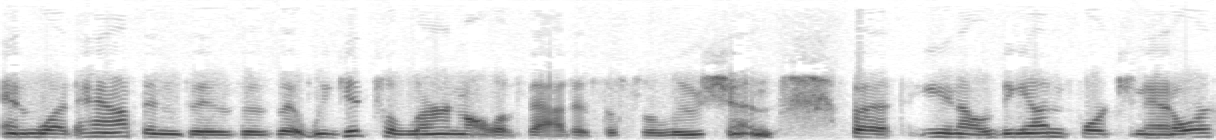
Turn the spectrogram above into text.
And what happens is, is that we get to learn all of that as a solution. But, you know, the unfortunate or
